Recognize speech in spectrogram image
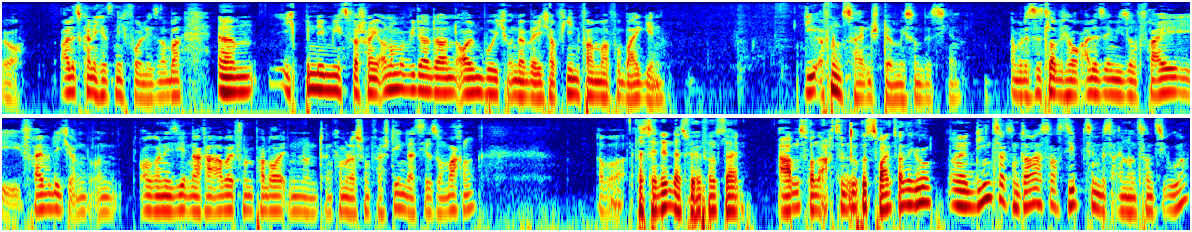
Ja. Alles kann ich jetzt nicht vorlesen, aber ähm, ich bin demnächst wahrscheinlich auch nochmal wieder da in Oldenburg und da werde ich auf jeden Fall mal vorbeigehen. Die Öffnungszeiten stören mich so ein bisschen. Aber das ist, glaube ich, auch alles irgendwie so frei, freiwillig und, und organisiert nach der Arbeit von ein paar Leuten und dann kann man das schon verstehen, dass sie so machen. Aber Was sind denn das für Öffnungszeiten? Abends von 18 Uhr bis 22 Uhr? Äh, Dienstags und Donnerstags 17 bis 21 Uhr.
